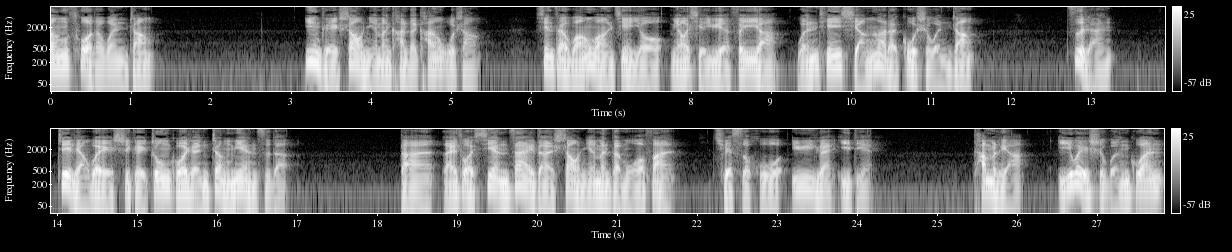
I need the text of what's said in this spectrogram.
登错的文章。印给少年们看的刊物上，现在往往见有描写岳飞呀、文天祥啊的故事文章。自然，这两位是给中国人挣面子的，但来做现在的少年们的模范，却似乎迂远一点。他们俩，一位是文官，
